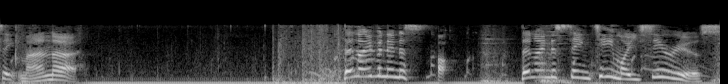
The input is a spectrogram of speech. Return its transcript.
Sake, man. Uh, they're not even in this. Uh, they're not in the same team. Are you serious?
